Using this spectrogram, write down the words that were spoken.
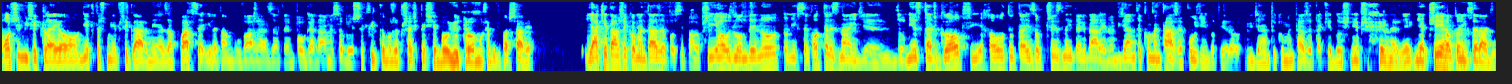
oczy mi się kleją, niech ktoś mnie przygarnie, zapłacę ile tam uważa, zatem pogadamy sobie jeszcze chwilkę, może prześpię się, bo jutro muszę być w Warszawie. Jakie tam się komentarze posypały? Przyjechał z Londynu, to niech sobie hotel znajdzie, nie stać go, przyjechał tutaj z obczyzny i tak dalej. No widziałem te komentarze, później dopiero widziałem te komentarze takie dość nieprzychylne. Jak przyjechał, to niech sobie radzi.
